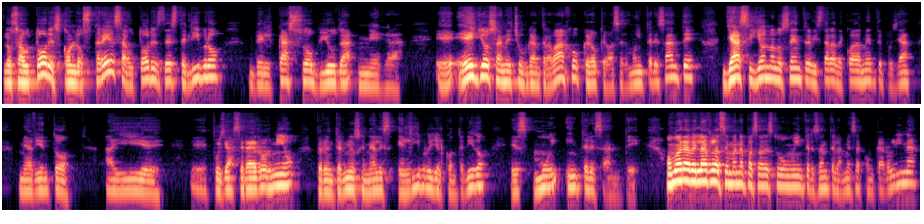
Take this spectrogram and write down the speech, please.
los autores, con los tres autores de este libro del caso Viuda Negra. Eh, ellos han hecho un gran trabajo, creo que va a ser muy interesante. Ya si yo no los sé entrevistar adecuadamente, pues ya me aviento ahí, eh, eh, pues ya será error mío, pero en términos generales el libro y el contenido es muy interesante. Omar Avelar la semana pasada estuvo muy interesante la mesa con Carolina.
